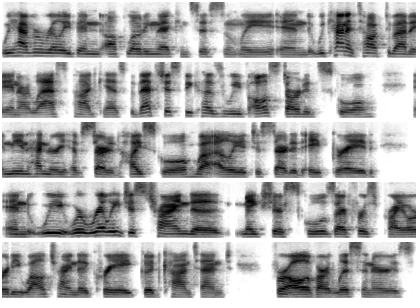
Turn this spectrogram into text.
we haven't really been uploading that consistently. And we kind of talked about it in our last podcast, but that's just because we've all started school. And me and Henry have started high school while Elliot just started eighth grade and we we're really just trying to make sure schools are first priority while trying to create good content for all of our listeners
